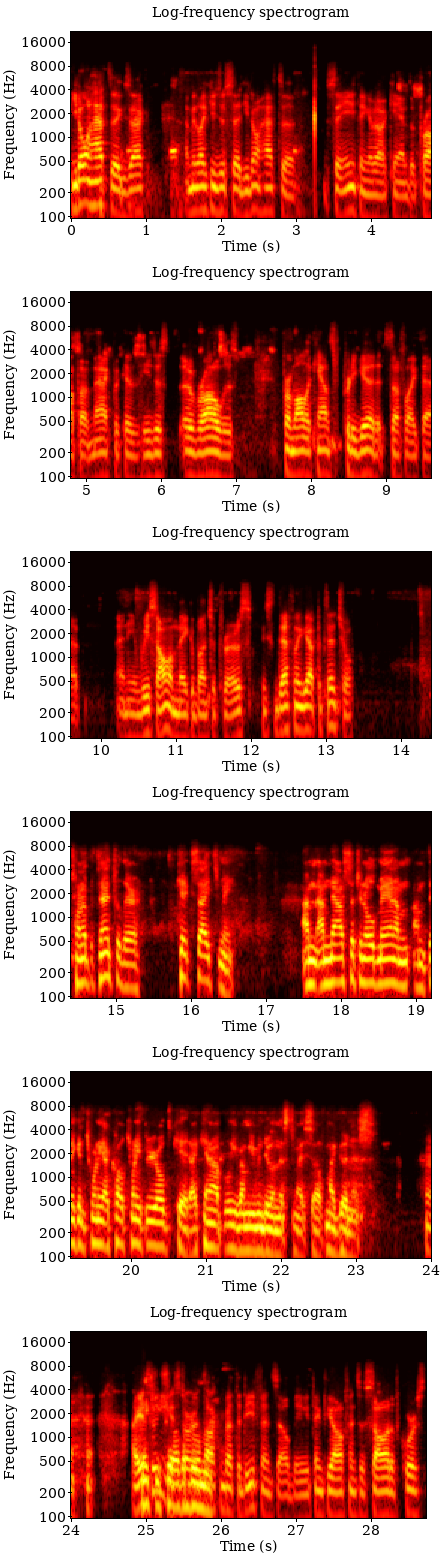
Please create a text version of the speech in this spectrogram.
You don't have to exact. I mean, like you just said, you don't have to say anything about Cam to prop up Mac because he just overall was, from all accounts, pretty good at stuff like that. And he, we saw him make a bunch of throws. He's definitely got potential. Ton of potential there. Kid excites me. I'm, I'm now such an old man. I'm, I'm thinking 20. I call 23 year olds kid. I cannot believe I'm even doing this to myself. My goodness. I guess we can start talking about the defense, LB. We think the offense is solid. Of course,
